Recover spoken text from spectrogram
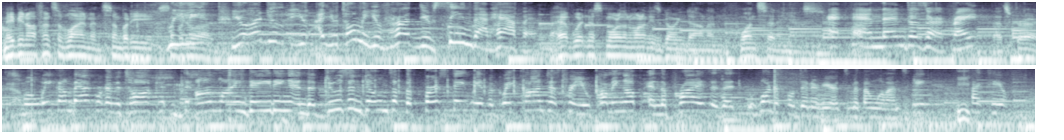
Maybe an offensive lineman, somebody, somebody Really? large. You heard you, you you told me you've heard you've seen that happen. I have witnessed more than one of these going down in one setting, yes. A- and then dessert, right? That's correct. When we come back, we're going to talk the online dating and the do's and don'ts of the first date. We have a great contest for you coming up, and the prize is a wonderful dinner here at Smith and Wollensky. Back to you.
